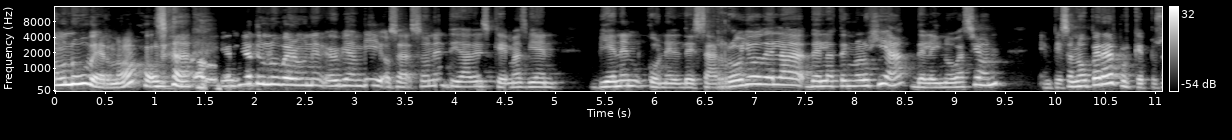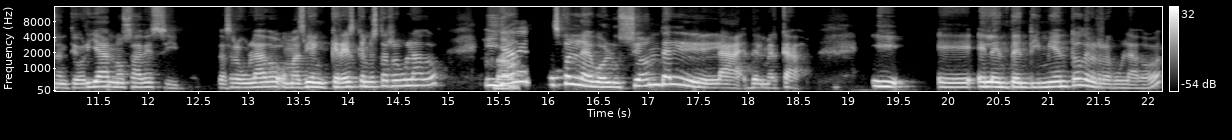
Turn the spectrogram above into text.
un Uber, ¿no? O sea, imagínate un Uber, un Airbnb, o sea, son entidades que más bien vienen con el desarrollo de la, de la tecnología, de la innovación, empiezan a operar porque pues en teoría no sabes si estás regulado o más bien crees que no estás regulado. Y ya después con la evolución del, del mercado y eh, el entendimiento del regulador,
